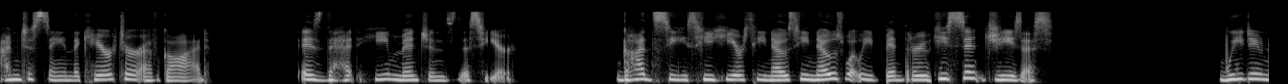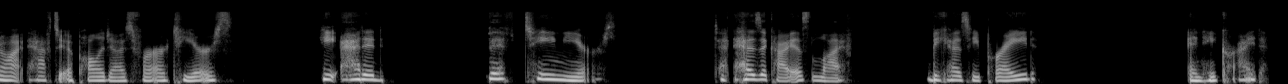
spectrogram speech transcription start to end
I'm just saying the character of God is that he mentions this here. God sees, he hears, he knows, he knows what we've been through. He sent Jesus. We do not have to apologize for our tears. He added 15 years to Hezekiah's life because he prayed and he cried.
